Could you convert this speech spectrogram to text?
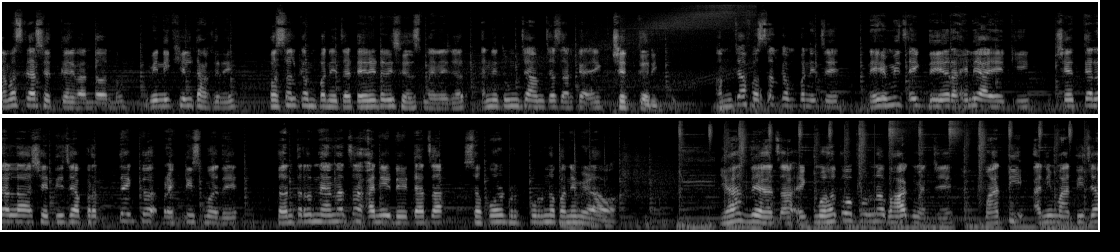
नमस्कार शेतकरी बांधवांनो मी निखिल ठाकरे फसल कंपनीचा टेरिटरी सेल्स मॅनेजर आणि तुमच्या आमच्यासारखा एक शेतकरी. आमच्या फसल कंपनीचे नेहमीच एक ध्येय राहिले आहे की शेतकऱ्याला शेतीच्या प्रत्येक प्रॅक्टिसमध्ये तंत्रज्ञानाचा आणि डेटाचा सपोर्ट पूर्णपणे मिळावा. ह्याच ध्येयाचा एक महत्त्वपूर्ण भाग म्हणजे माती आणि मातीच्या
